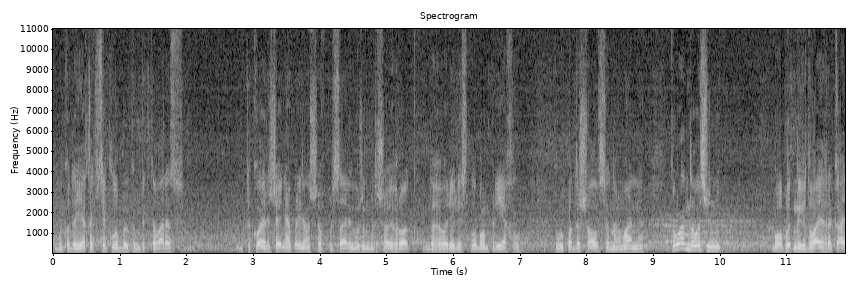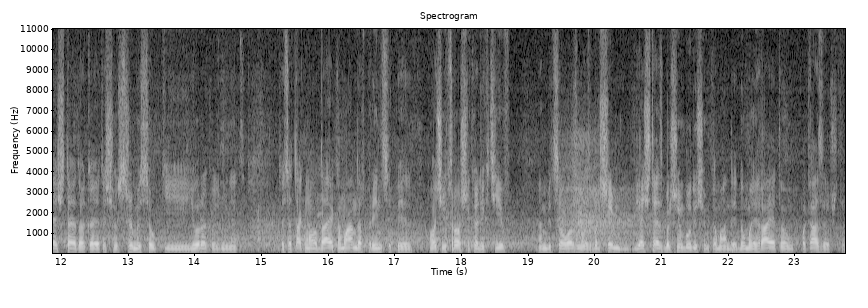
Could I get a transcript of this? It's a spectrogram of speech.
как бы, куда ехать. Все клубы комплектовались. Такое решение принял, что в Пульсаре нужен большой игрок. Договорились с клубом, приехал, как бы подошел, все нормально. Команда очень опытных два игрока, я считаю, только это Шимасюк и Юра Кузьминец. То есть а так молодая команда, в принципе, очень хороший коллектив, амбициозная, с большим, я считаю, с большим будущим командой. Думаю, игра это показывает, что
